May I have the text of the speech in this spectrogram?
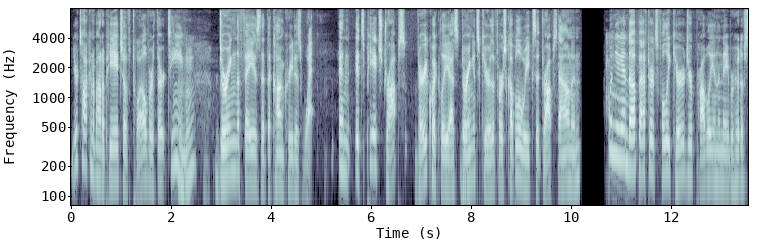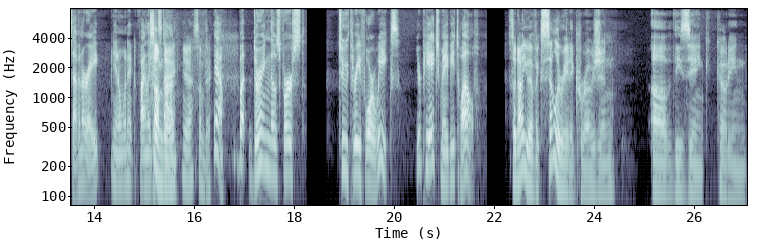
you're talking about a pH of 12 or 13 Mhm. during the phase that the concrete is wet. And its pH drops very quickly as during its cure. The first couple of weeks, it drops down. And when you end up after it's fully cured, you're probably in the neighborhood of seven or eight, you know, when it finally gets Someday. done. Yeah, someday. Yeah. But during those first two, three, four weeks, your pH may be 12. So now you have accelerated corrosion of the zinc coating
